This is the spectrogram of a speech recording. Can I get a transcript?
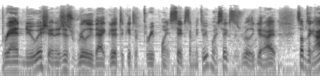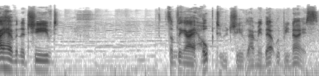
brand newish and it's just really that good to get to 3.6. I mean, 3.6 is really good. I something I haven't achieved something I hope to achieve. I mean, that would be nice.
